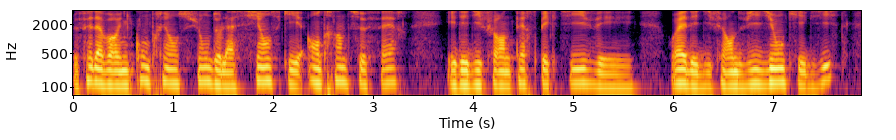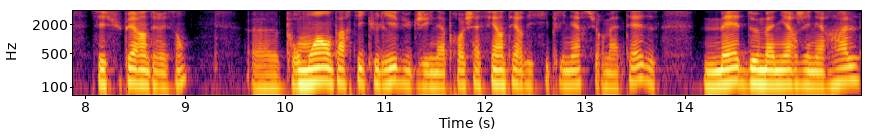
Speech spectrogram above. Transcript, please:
le fait d'avoir une compréhension de la science qui est en train de se faire et des différentes perspectives et ouais, des différentes visions qui existent, c'est super intéressant. Euh, pour moi en particulier, vu que j'ai une approche assez interdisciplinaire sur ma thèse, mais de manière générale,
